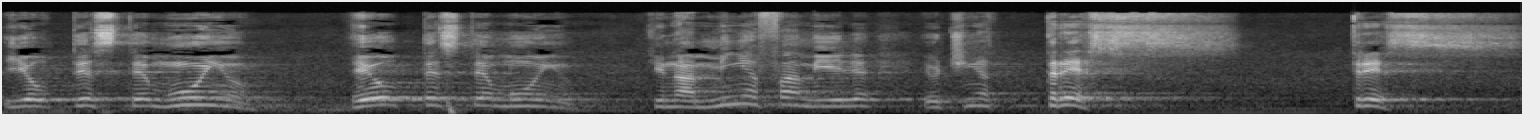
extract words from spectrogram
e eu testemunho, eu testemunho que na minha família eu tinha três, três,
